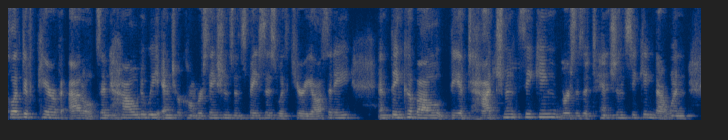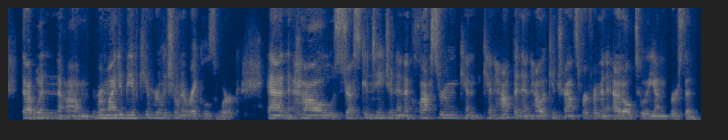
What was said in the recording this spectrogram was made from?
collective care of adults and how do we enter conversations and spaces with curiosity and think about the attachment seeking versus attention seeking. That one, that one um, reminded me of Kimberly Schonert-Reichl's work and how stress contagion in a classroom can, can happen and how it can transfer from an adult to a young person,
